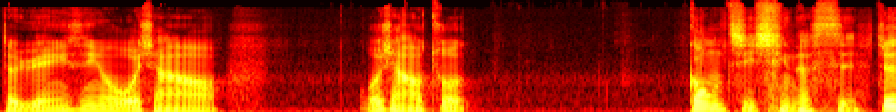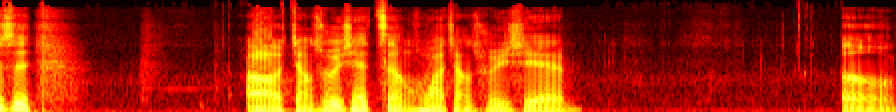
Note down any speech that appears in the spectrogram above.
的原因，是因为我想要我想要做攻击性的事，就是呃讲出一些真话，讲出一些。嗯，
